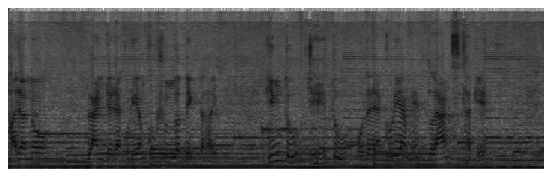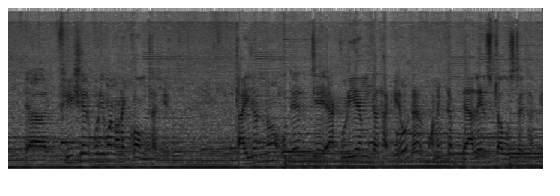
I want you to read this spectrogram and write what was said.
সাজানো প্ল্যান্টেড অ্যাকুরিয়াম খুব সুন্দর দেখতে হয়। কিন্তু যেহেতু ওদের অ্যাকুরিয়ামে প্ল্যান্টস থাকে আর ফিশের পরিমাণ অনেক কম থাকে। তাই জন্য ওদের যে অ্যাকুরিয়ামটা থাকে, ওটা অনেকটা ব্যালেন্সড অবস্থায় থাকে।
